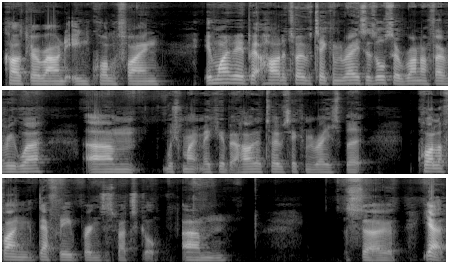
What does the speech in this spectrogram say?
cars go around in qualifying. It might be a bit harder to overtake in the race. There's also runoff everywhere. Um, which might make it a bit harder to overtake in the race, but qualifying definitely brings a spectacle. Um, so, yeah,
